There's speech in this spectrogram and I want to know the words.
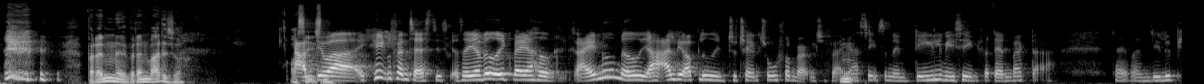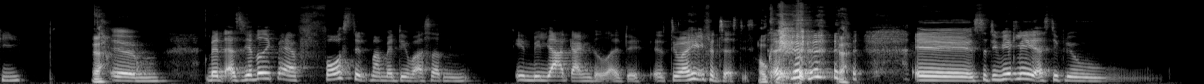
Hvordan, øh, hvordan var det så? Jamen, det var helt fantastisk. Altså, jeg ved ikke, hvad jeg havde regnet med. Jeg har aldrig oplevet en total solformørkelse før. Mm. Jeg har set sådan en delvis en fra Danmark, der, der var en lille pige. Ja. Øhm, men altså, jeg ved ikke, hvad jeg forestillede mig, men det var sådan en milliard gange bedre end det. Det var helt fantastisk. Okay, ja. øh, så det virkelig, altså det blev,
